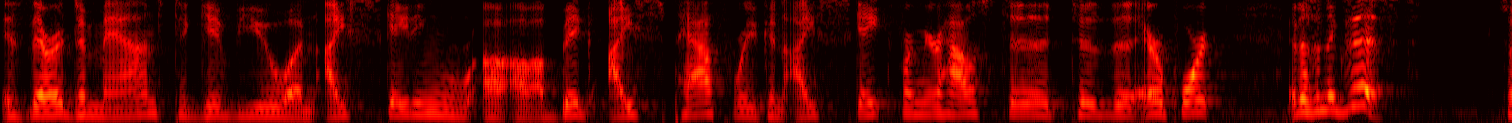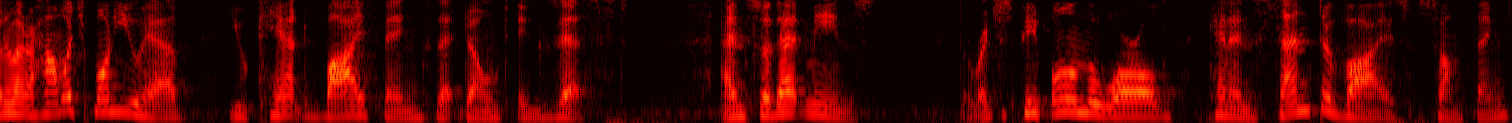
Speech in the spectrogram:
Is there a demand to give you an ice skating, uh, a big ice path where you can ice skate from your house to, to the airport? It doesn't exist. So no matter how much money you have, you can't buy things that don't exist. And so that means the richest people in the world can incentivize something.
